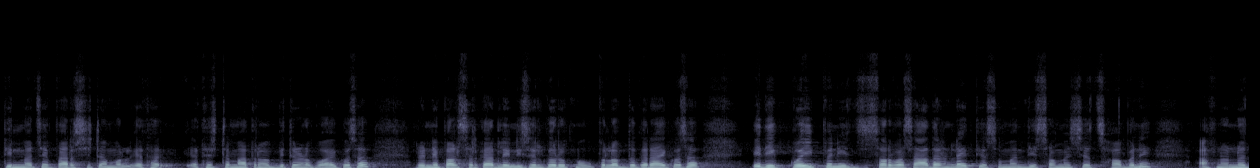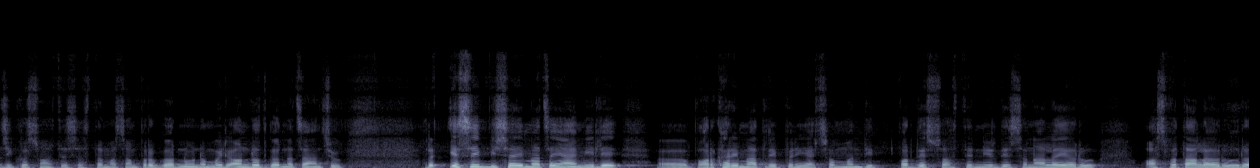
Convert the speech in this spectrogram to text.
तिनमा चाहिँ प्यारासिटामोल यथा यथेष्ट मात्रामा वितरण भएको छ र नेपाल सरकारले निशुल्क रूपमा उपलब्ध गराएको छ। यदि कोही पनि सर्वसाधारणलाई त्यो सम्बन्धी समस्या छ भने आफ्नो नजिकको स्वास्थ्य संस्थामा सम्पर्क गर्नुहुन मैले अनुरोध गर्न चाहन्छु। र यसै विषयमा चाहिँ हामीले भर्खरै मात्रै पनि सम्बन्धित प्रदेश स्वास्थ्य निर्देशनालयहरू अस्पतालहरू र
